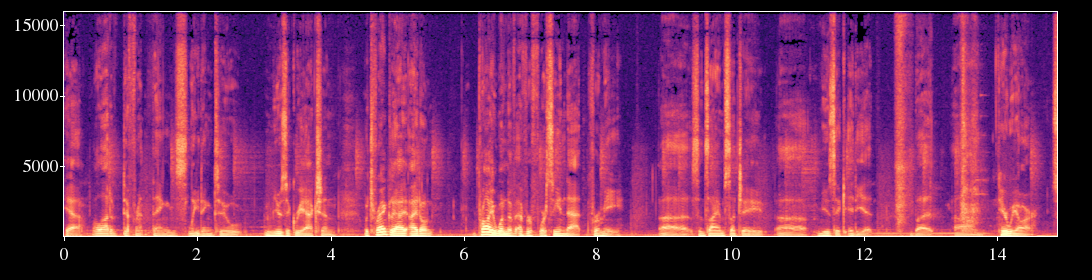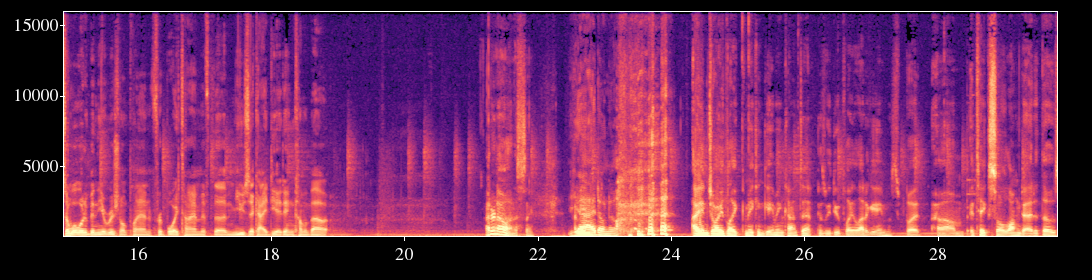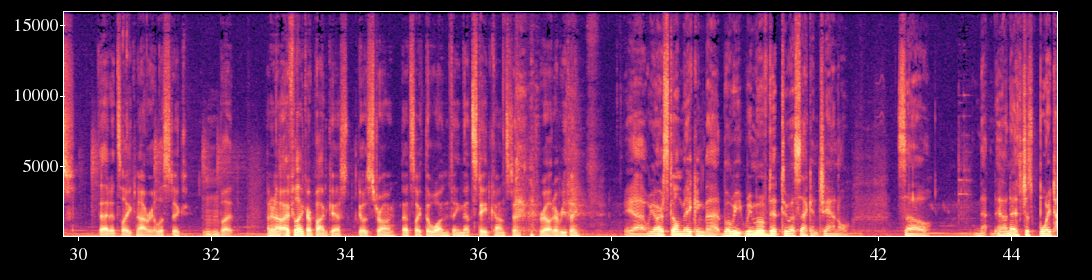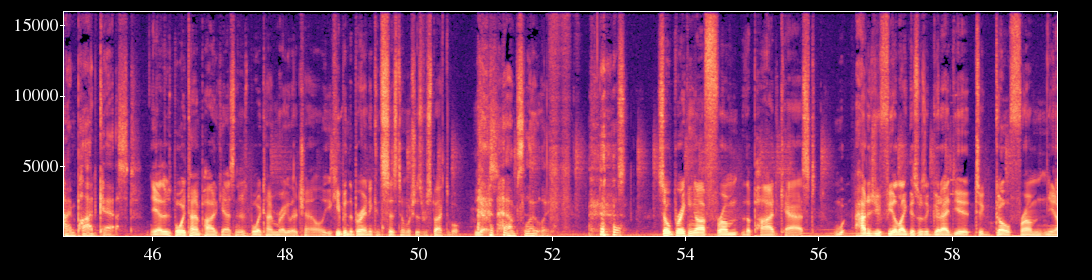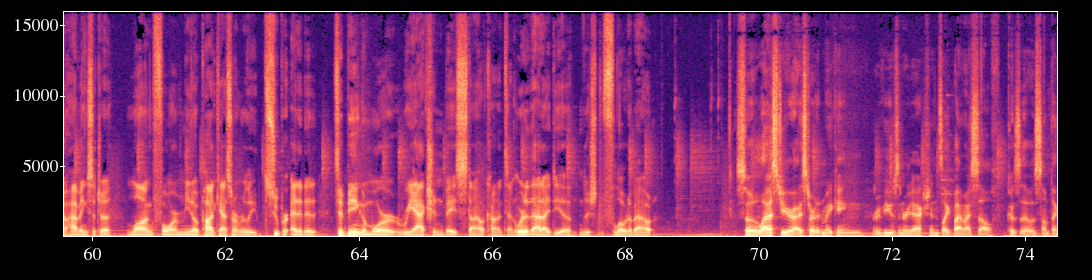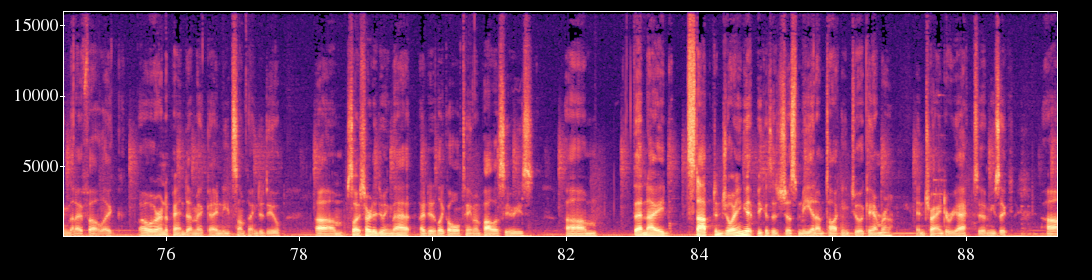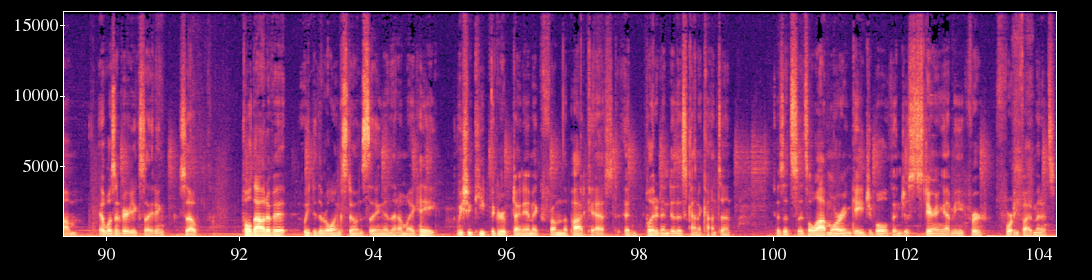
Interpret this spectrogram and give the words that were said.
Yeah, a lot of different things leading to music reaction, which frankly I, I don't probably wouldn't have ever foreseen that for me, uh, since I am such a uh, music idiot. But um, here we are. So, what would have been the original plan for Boy Time if the music idea didn't come about? I don't know, honestly. Yeah, mean- I don't know. I enjoyed like making gaming content because we do play a lot of games, but um, it takes so long to edit those that it's like not realistic. But I don't know. I feel like our podcast goes strong. That's like the one thing that stayed constant throughout everything. Yeah, we are still making that, but we, we moved it to a second channel. So, and it's just Boy Time Podcast. Yeah, there's Boy Time podcast and there's Boy Time regular channel. You're keeping the branding consistent, which is respectable. Yes. Absolutely. So, breaking off from the podcast, how did you feel like this was a good idea to go from you know having such a long form, you know, podcasts aren't really super edited, to being a more reaction based style content? Where did that idea just float about? So last year I started making reviews and reactions like by myself because it was something that I felt like, oh, we're in a pandemic, I need something to do. Um, so I started doing that. I did like a whole Tame Impala series. Um, then I stopped enjoying it because it's just me and I'm talking to a camera and trying to react to music. Um, it wasn't very exciting, so pulled out of it. We did the Rolling Stones thing, and then I'm like, hey, we should keep the group dynamic from the podcast and put it into this kind of content because it's it's a lot more engageable than just staring at me for 45 minutes.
